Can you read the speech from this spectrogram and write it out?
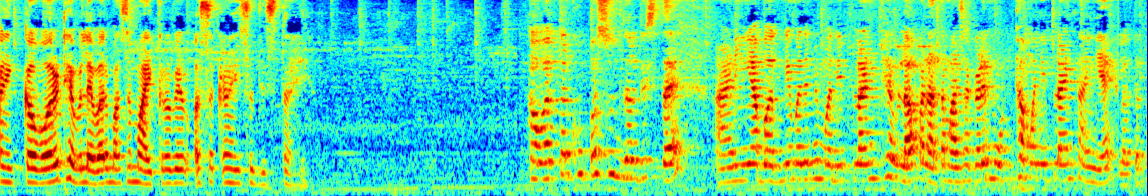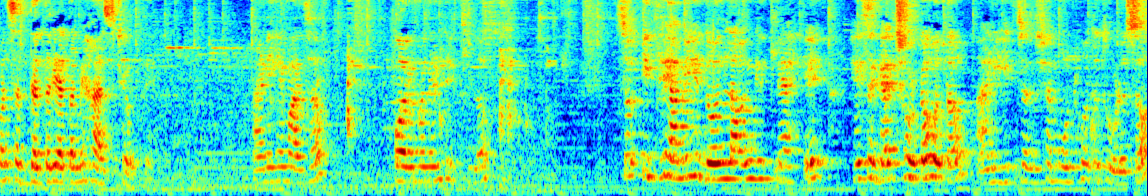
आणि कवर ठेवल्यावर माझं मायक्रोवेव्ह असं काहीसं दिसत आहे. कवर तर खूपच सुंदर दिसत आहे आणि या बर्नीमध्ये मी मनी प्लांट ठेवला पण आता माझ्याकडे मोठा मनी प्लांट नाही आहे तर पण सध्या तरी आता मी हाच ठेवते. आणि हे माझं परमनंट इथलं. सो इथे आम्ही हे दोन लावून घेतले आहेत. हे सगळ्यात छोटं होतं आणि हे चर्चा मोठं होतं थोडंसं.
